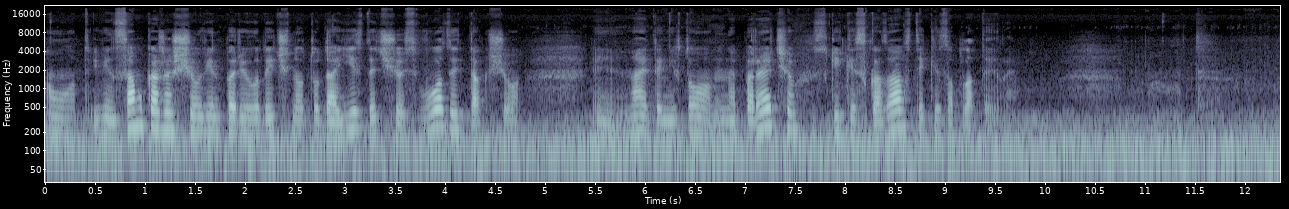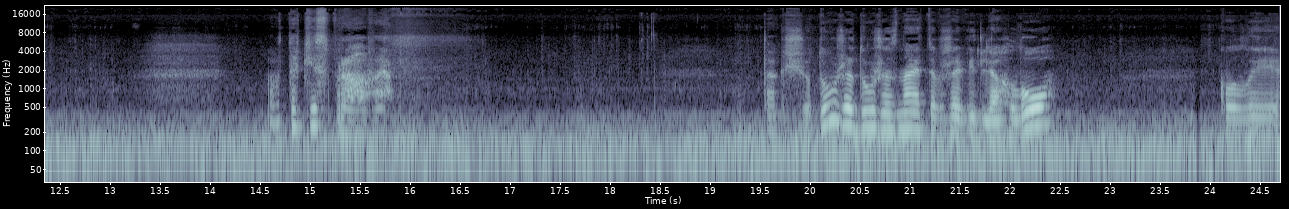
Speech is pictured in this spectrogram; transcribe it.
От. І він сам каже, що він періодично туди їздить, щось возить, так що, е, знаєте, ніхто не перечив, скільки сказав, стільки заплатили. От. От такі справи. Так що дуже-дуже, знаєте, вже відлягло, коли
